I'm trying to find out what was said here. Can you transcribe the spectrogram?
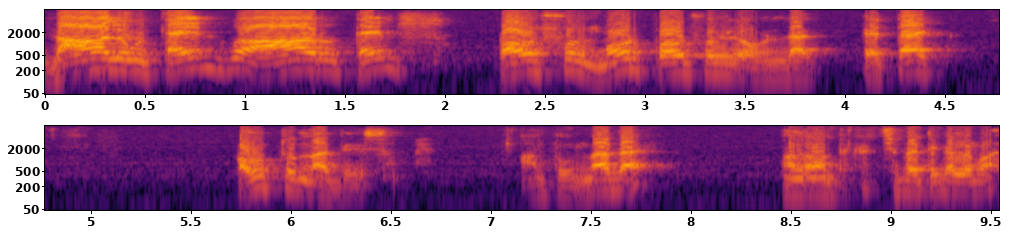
నాలుగు టైమ్స్ ఆరు టైమ్స్ పవర్ఫుల్ మోర్ పవర్ఫుల్గా ఉండాలి అటాక్ అవుతున్న దేశం అంత ఉన్నదా? మనం అంత ఖర్చు పెట్టగలమా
